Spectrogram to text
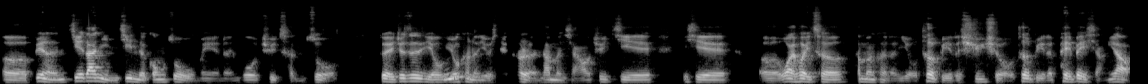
呃，变成接单引进的工作，我们也能够去乘坐。对，就是有有可能有些客人他们想要去接一些呃外汇车，他们可能有特别的需求、特别的配备想要，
